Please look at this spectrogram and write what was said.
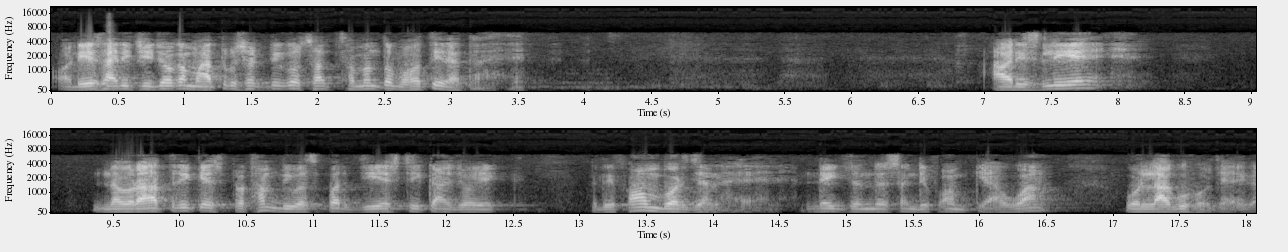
और ये सारी चीज़ों का मातृशक्ति को साथ संबंध तो बहुत ही रहता है। और इसलिए नवरात्रि के इस प्रथम दिवस पर जीएसटी का जो एक रिफॉर्म वर्जन है नेक्स्ट जनरेशन रिफॉर्म किया हुआ वो लागू हो जाएगा।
